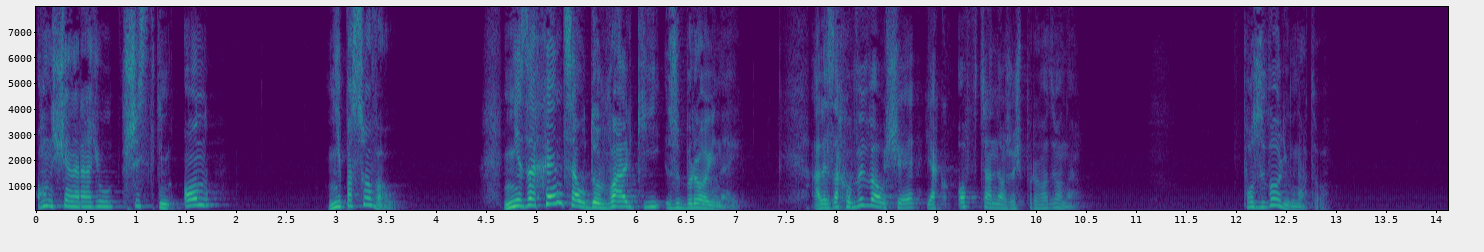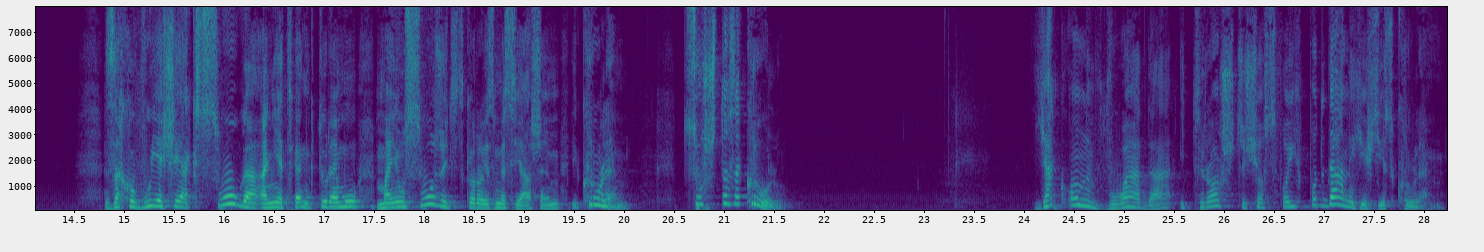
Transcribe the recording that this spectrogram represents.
On się naraził wszystkim. On nie pasował. Nie zachęcał do walki zbrojnej, ale zachowywał się jak owca na rzeź prowadzona. Pozwolił na to. Zachowuje się jak sługa, a nie ten, któremu mają służyć, skoro jest Mesjaszem i królem. Cóż to za król? Jak on włada i troszczy się o swoich poddanych, jeśli jest królem?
